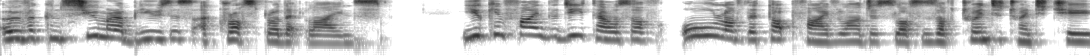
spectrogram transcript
over consumer abuses across product lines. You can find the details of all of the top five largest losses of 2022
